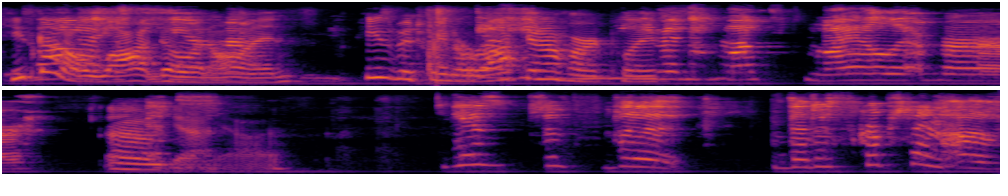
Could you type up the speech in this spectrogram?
He's got a lot he's going on. He's between a Yeah, rock he and a hard didn't place. Even half smile at her. Oh It's- yeah. Yeah. His just the the description of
